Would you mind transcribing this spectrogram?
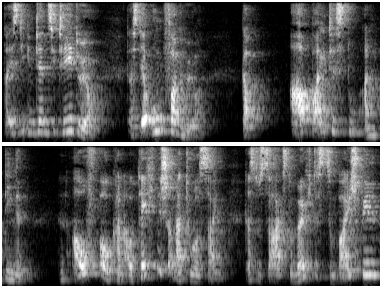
Da ist die Intensität höher, da ist der Umfang höher. Da arbeitest du an Dingen. Ein Aufbau kann auch technischer Natur sein, dass du sagst, du möchtest zum Beispiel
